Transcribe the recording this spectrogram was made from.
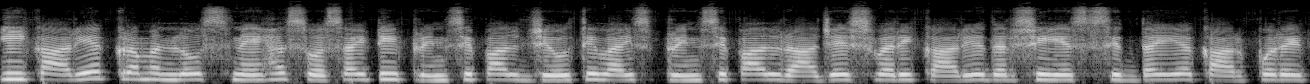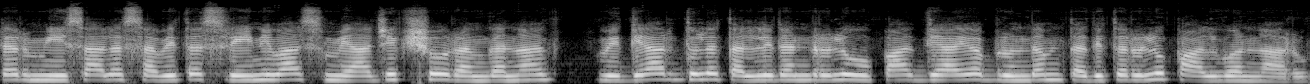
ఈ కార్యక్రమంలో Sneha society principal Jyothi vice principal Rajeshwari కార్యదర్శి S Siddaiah corporator Meesala Savitha Srinivas magic show Ranganath విద్యార్థుల తల్లిదండ్రులు ఉపాధ్యాయ బృందం తదితరులు పాల్గొన్నారు.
